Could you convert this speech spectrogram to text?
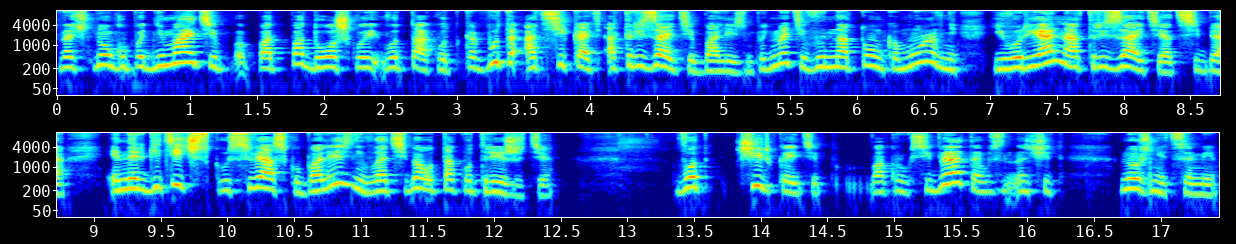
Значит, ногу поднимайте под подошвой, вот так вот, как будто отсекать, отрезайте болезнь. Понимаете, вы на тонком уровне его реально отрезаете от себя. Энергетическую связку болезни вы от себя вот так вот режете. Вот чиркаете вокруг себя, там, значит, ножницами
